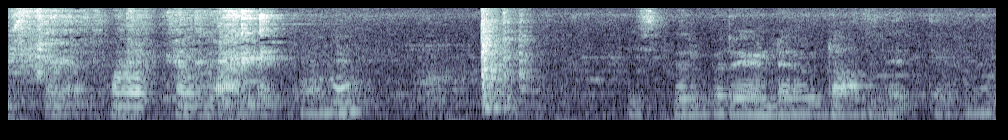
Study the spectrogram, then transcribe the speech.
इस तरह थोड़ा फैला लेते हैं। इस पर ब्रेड डाल देते हैं।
